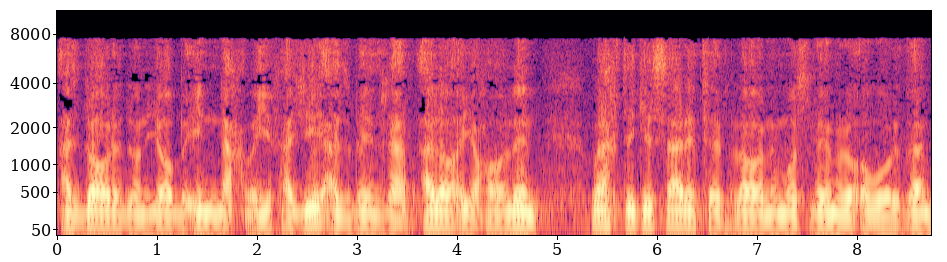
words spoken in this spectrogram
از دار دنیا به این نحوه فجی از بین رفت. علا ای حالن وقتی که سر تفلان مسلم رو آوردن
